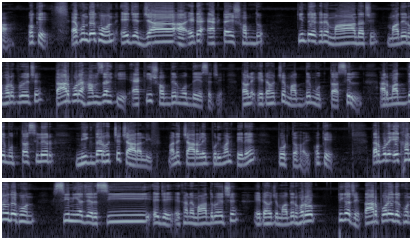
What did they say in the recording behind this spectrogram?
আ। ওকে, এখন দেখুন এই যে যা আ, এটা একটাই শব্দ, কিন্তু এখানে মাদ আছে, মাদের হরফ রয়েছে, তারপরে হামজা কি? একই শব্দের মধ্যে এসেছে। তাহলে এটা হচ্ছে মাদ্দে মুত্তাসিল, আর মাদ্দে মুত্তাসিলের মিকদার হচ্ছে চার আলিফ মানে চার আলিফ পরিমাণ টেনে পড়তে হয়, ওকে। তারপরে এখানেও দেখুন সিনিয়াজের সি, এই যে এখানে মাদ রয়েছে, এটা হচ্ছে মাদের হরফ ঠিক আছে? তারপরে দেখুন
